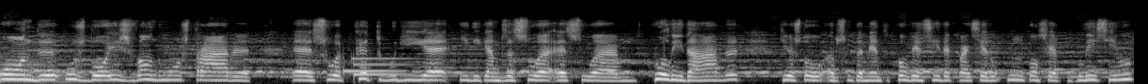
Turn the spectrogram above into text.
onde os dois vão demonstrar a sua categoria e, digamos, a sua, a sua qualidade, que eu estou absolutamente convencida que vai ser um concerto belíssimo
